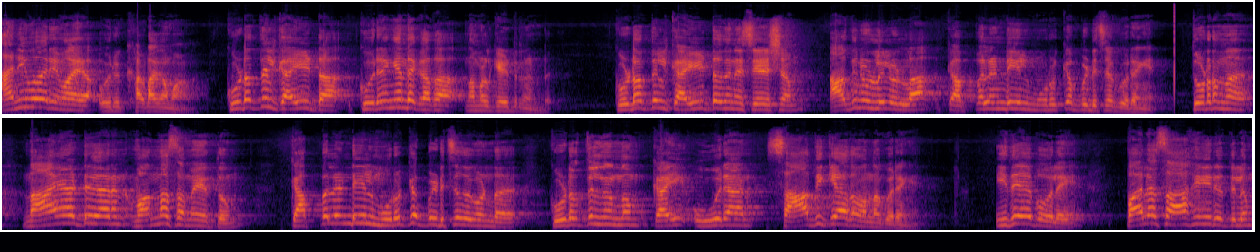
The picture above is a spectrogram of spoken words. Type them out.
അനിവാര്യമായ ഒരു ഘടകമാണ്. കുടത്തിൽ കൈയിട്ട കുരങ്ങന്റെ കഥ നമ്മൾ കേട്ടിട്ടുണ്ട്. കുടത്തിൽ കൈയിട്ടതിന് ശേഷം അതിനുള്ളിലുള്ള കപ്പലണ്ടിയിൽ മുറുക്ക പിടിച്ച കുരങ്ങൻ. തുടർന്ന് നായാട്ടുകാരൻ വന്ന സമയത്തും കപ്പലണ്ടിയിൽ മുറുക്ക പിടിച്ചതുകൊണ്ട് കുടത്തിൽ നിന്നും കൈ ഊരാൻ സാധിക്കാതെ വന്ന കുരങ്ങൻ. ഇതേപോലെ പല സാഹചര്യത്തിലും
